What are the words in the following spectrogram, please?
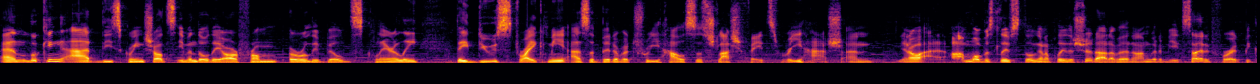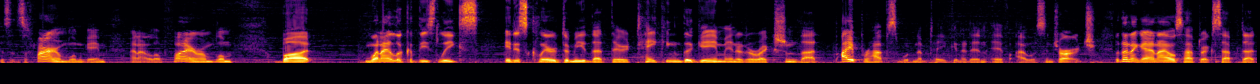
And looking at these screenshots, even though they are from early builds clearly, they do strike me as a bit of a Three Houses slash Fates rehash. And, you know, I'm obviously still going to play the shit out of it, and I'm going to be excited for it because it's a Fire Emblem game, and I love Fire Emblem. But when I look at these leaks, it is clear to me that they're taking the game in a direction that I perhaps wouldn't have taken it in if I was in charge. But then again, I also have to accept that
